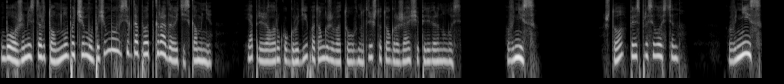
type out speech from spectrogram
«Боже, мистер Том, ну почему? Почему вы всегда подкрадываетесь ко мне?» Я прижала руку к груди, потом к животу. Внутри что-то угрожающе перевернулось. «Вниз!» «Что?» — переспросил Остин. «Вниз!»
